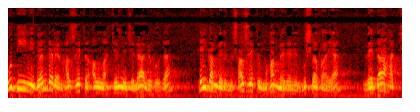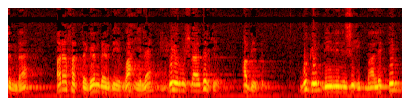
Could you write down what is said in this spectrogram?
bu dini gönderen Hazreti Allah Celle Celaluhu da Peygamberimiz Hazreti Muhammed'in Mustafa'ya veda haccında Arafat'ta gönderdiği vahiy ile buyurmuşlardır ki Habibim bugün dininizi ikmal ettim,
